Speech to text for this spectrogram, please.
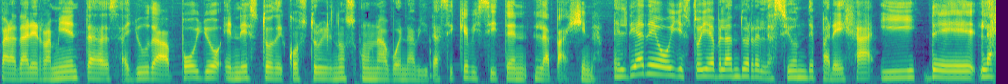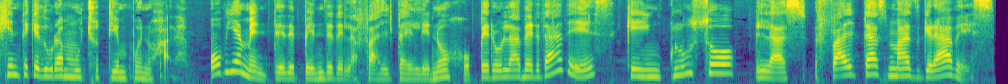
para dar herramientas, ayuda, apoyo en esto de construirnos una buena vida. Así que visiten la página. El día de hoy estoy hablando de relación de pareja y de la gente que dura mucho tiempo enojada. Obviamente depende de la falta el enojo, pero la verdad es que incluso las faltas más graves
